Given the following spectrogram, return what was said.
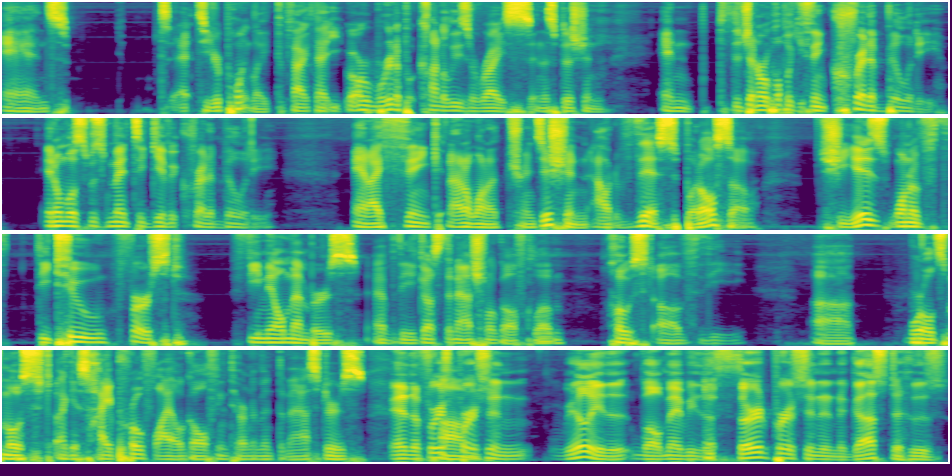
And to, to your point, like the fact that you, or we're going to put Condoleezza Rice in this position, and to the general public, you think credibility. It almost was meant to give it credibility. And I think, and I don't want to transition out of this, but also she is one of the two first female members of the Augusta National Golf Club, host of the uh, world's most, I guess, high profile golfing tournament, the Masters. And the first Um, person, really, the, well, maybe the third person in Augusta who's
